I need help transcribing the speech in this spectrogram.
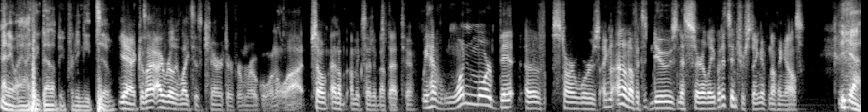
anyway i think that'll be pretty neat too Yeah, because I, I really liked his character from Rogue One a lot. So I'm excited about that too. We have one more bit of Star Wars. I, don't know if it's news necessarily, but it's interesting if nothing else. yeah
